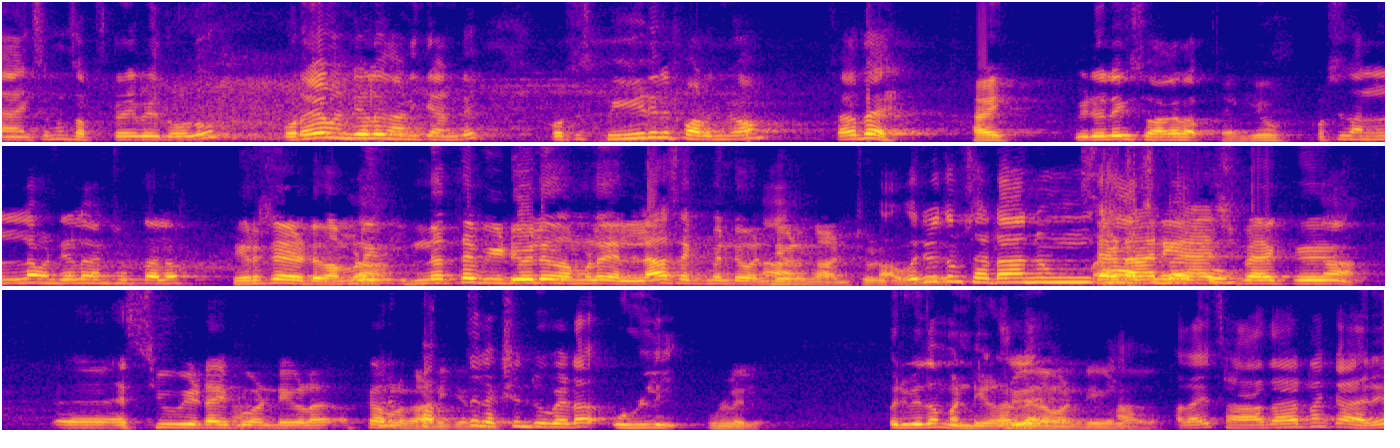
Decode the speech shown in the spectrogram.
മാക്സിമം സബ്സ്ക്രൈബ് ചെയ്തോളൂ. കുറേ വണ്ടികൾ കാണിക്കാണ്ട് കുറച്ച് സ്പീഡിൽ പറഞ്ഞു പോകാം സാറേ ഹായ് വീഡിയോയിലേക്ക് സ്വാഗതം. താങ്ക് യു കുറച്ച് നല്ല വണ്ടികൾ കാണിച്ചു കൊടുത്താലോ? തീർച്ചയായിട്ടും. നമ്മൾ ഇന്നത്തെ വീഡിയോയിൽ നമ്മൾ എല്ലാ സെഗ്മെന്റ് വണ്ടികളും കാണിച്ചു കൊടുക്കും. ഒരുവിധം സെഡാനും back S U V type വണ്ടികൾ ഒക്കെ നമ്മൾ പത്ത് ലക്ഷം രൂപയുടെ ഉള്ളിൽ ഉള്ളിൽ. ഒരുവിധ വണ്ടികൾ അതായത് സാധാരണക്കാര്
